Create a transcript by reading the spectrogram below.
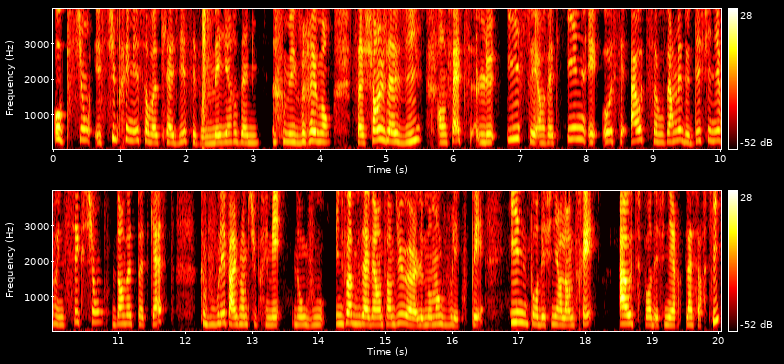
option et supprimer sur votre clavier, c'est vos meilleurs amis. Mais vraiment, ça change la vie. En fait, le I, c'est en fait in et O, c'est out. Ça vous permet de définir une section dans votre podcast que vous voulez par exemple supprimer. Donc vous, une fois que vous avez entendu euh, le moment que vous voulez couper, in pour définir l'entrée, out pour définir la sortie.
